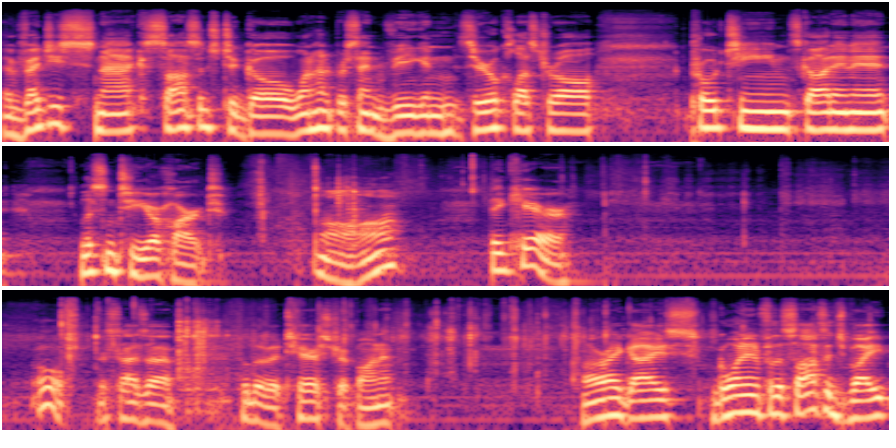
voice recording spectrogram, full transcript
a veggie snack, sausage to go, 100% vegan, zero cholesterol, proteins got in it. Listen to your heart. Aw, they care. Oh, this has a little bit of a tear strip on it. All right, guys, going in for the sausage bite.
